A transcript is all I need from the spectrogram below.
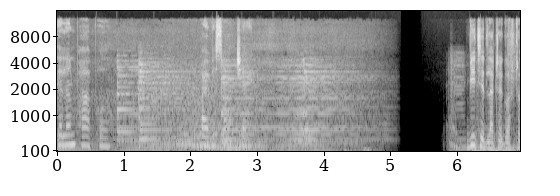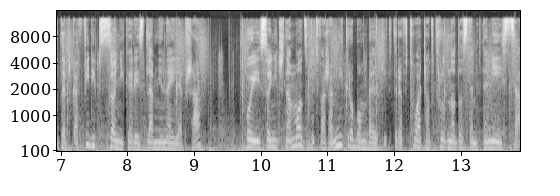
Dylan Purple. By Versace. Wiecie, dlaczego szczoteczka Philips Sonicare jest dla mnie najlepsza? Bo jej soniczna moc wytwarza mikrobąbelki, które wtłacza w trudno dostępne miejsca.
